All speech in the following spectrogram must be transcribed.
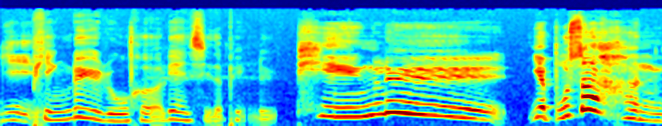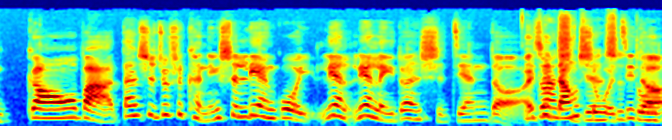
意。频率如何？练习的频率？频率。也不算很高吧，但是就是肯定是练过练练了一段时间的，而且当时我记得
